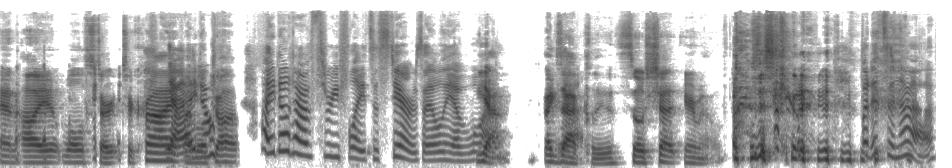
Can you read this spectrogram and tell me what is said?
and I will start to cry. Yeah, I I will don't- drop. I don't have three flights of stairs. I only have one. Yeah, exactly. So shut your mouth. Just kidding. But it's enough,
